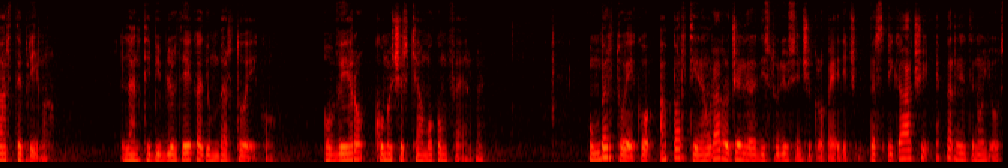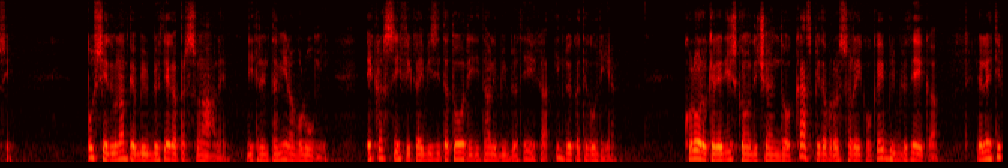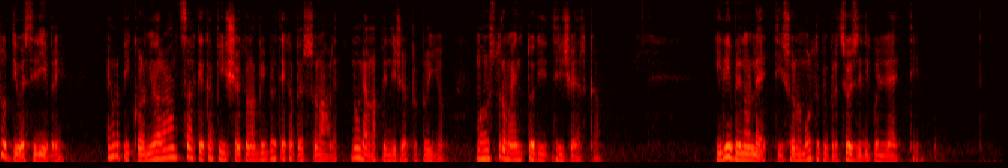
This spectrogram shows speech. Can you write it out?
Parte prima. L'antibiblioteca di Umberto Eco, ovvero come cerchiamo conferme. Umberto Eco appartiene a un raro genere di studiosi enciclopedici, perspicaci e per niente noiosi. Possiede un'ampia biblioteca personale, di 30.000 volumi, e classifica i visitatori di tale biblioteca in due categorie. Coloro che reagiscono dicendo «Caspita, professor Eco, che biblioteca! Li hai letti tutti questi libri?» E una piccola minoranza che capisce che una biblioteca personale non è un appendice del proprio io, ma uno strumento di, di ricerca. I libri non letti sono molto più preziosi di quelli letti.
